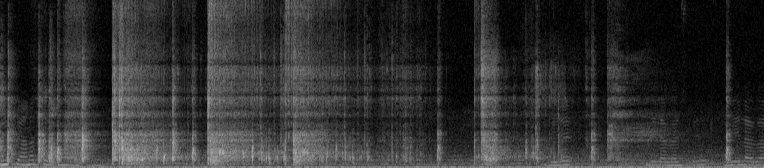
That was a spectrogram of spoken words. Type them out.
नीचे आना तो देखना होता है ये ये लगा इस पे ये लगा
